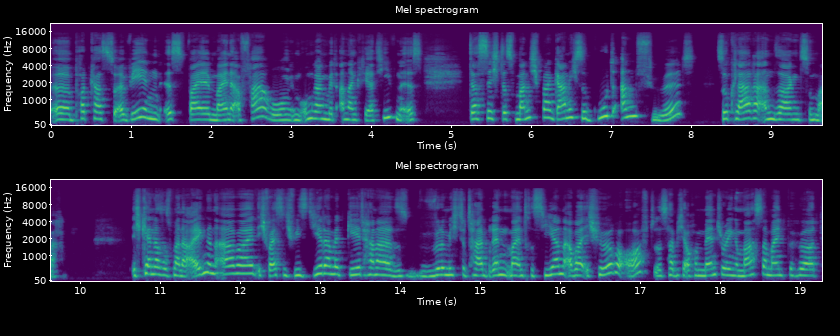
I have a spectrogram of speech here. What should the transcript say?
äh, Podcast zu erwähnen, ist, weil meine Erfahrung im Umgang mit anderen Kreativen ist, dass sich das manchmal gar nicht so gut anfühlt, so klare Ansagen zu machen. Ich kenne das aus meiner eigenen Arbeit. Ich weiß nicht, wie es dir damit geht, Hannah. Das würde mich total brennend mal interessieren. Aber ich höre oft, das habe ich auch im Mentoring, im Mastermind gehört,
